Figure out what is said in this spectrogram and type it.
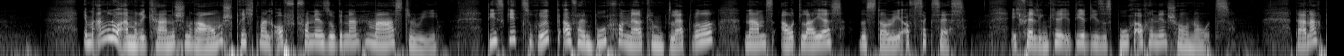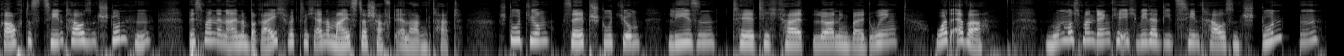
Im angloamerikanischen Raum spricht man oft von der sogenannten Mastery. Dies geht zurück auf ein Buch von Malcolm Gladwell namens Outliers The Story of Success. Ich verlinke dir dieses Buch auch in den Show Notes. Danach braucht es 10.000 Stunden, bis man in einem Bereich wirklich eine Meisterschaft erlangt hat. Studium, Selbststudium, Lesen, Tätigkeit, Learning by Doing, whatever. Nun muss man, denke ich, weder die 10.000 Stunden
